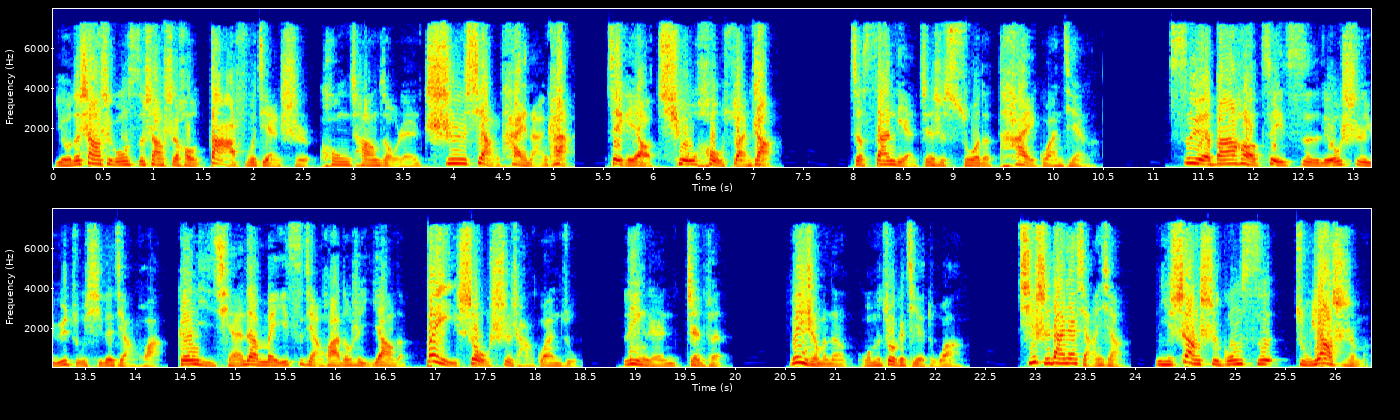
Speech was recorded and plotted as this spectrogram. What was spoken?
有的上市公司上市后大幅减持、空仓走人，吃相太难看，这个要秋后算账。这三点真是说的太关键了。四月八号这次刘士余主席的讲话，跟以前的每一次讲话都是一样的，备受市场关注，令人振奋。为什么呢？我们做个解读啊。其实大家想一想，你上市公司主要是什么？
